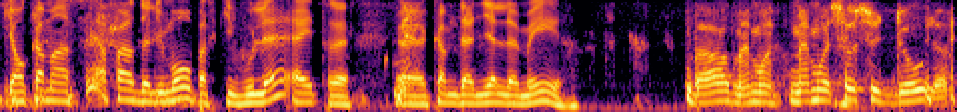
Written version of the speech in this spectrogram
qui ont commencé à faire de l'humour parce qu'ils voulaient être comme Daniel Lemire. Bon, mets-moi, mets-moi ça sur le dos, là.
